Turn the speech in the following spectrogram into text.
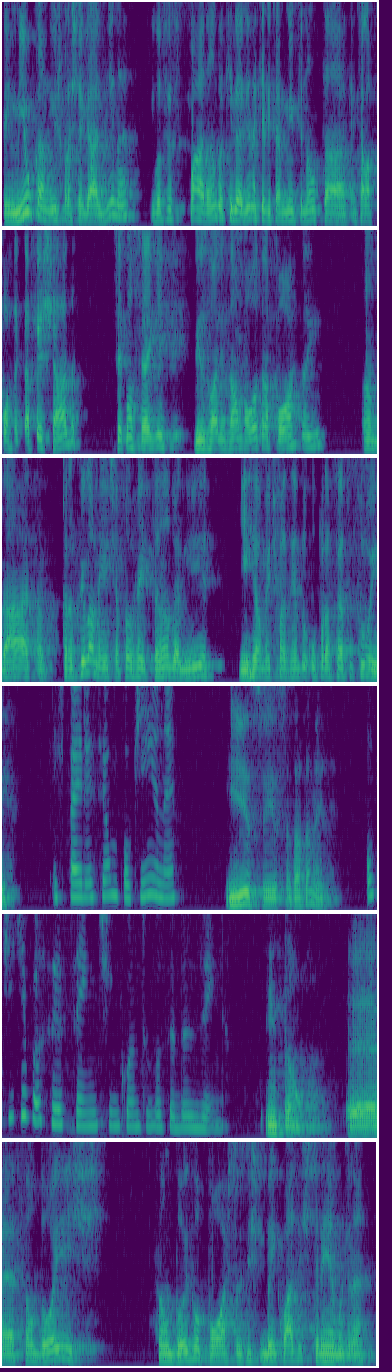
tem mil caminhos para chegar ali, né? E você parando aquele ali naquele caminho que não está, aquela porta que está fechada, você consegue visualizar uma outra porta e andar tranquilamente, aproveitando ali e realmente fazendo o processo fluir. Espairecer um pouquinho, né? Isso, isso, exatamente. O que, que você sente enquanto você desenha? Então, é, são dois são dois opostos, bem quase extremos, né?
